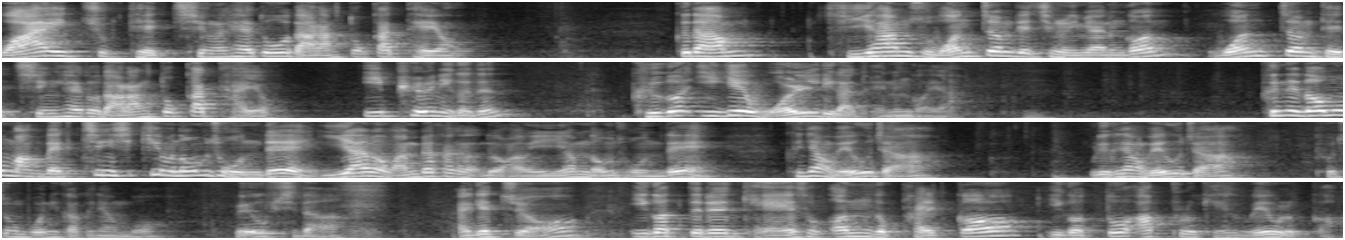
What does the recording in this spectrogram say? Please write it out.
y축 대칭을 해도 나랑 똑같아요. 그 다음 기함수 원점 대칭을 의미하는 건 원점 대칭 해도 나랑 똑같아요. 이 표현이거든. 그거 이게 원리가 되는 거야. 근데 너무 막 매칭시키면 너무 좋은데 이해하면 완벽하게 아, 이해하면 너무 좋은데 그냥 외우자. 우리 그냥 외우자. 표정 보니까 그냥 뭐 외웁시다. 알겠죠? 이것들은 계속 언급할 거, 이것도 앞으로 계속 외울 거.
